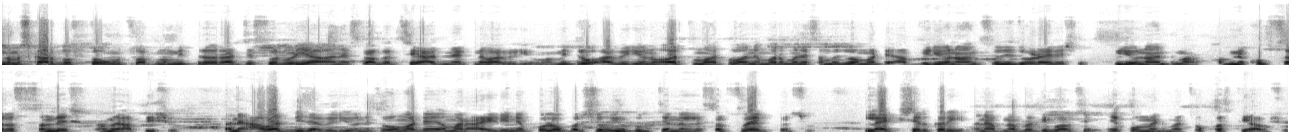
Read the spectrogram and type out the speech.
નમસ્કાર દોસ્તો, હું છું આપનો મિત્ર રાજેશ સોડવડિયા અને સ્વાગત છે આજના એક નવા વિડીયોમાં. મિત્રો, આ વિડીયોનો અર્થ, મહત્વ અને મર્મને સમજવા માટે આ વિડીયોના અંત સુધી જોડાઈ રહેશું. વિડીયોના અંતમાં આપને ખૂબ સરસ સંદેશ અમે આપીશું. અને આવા જ બીજા વિડીયોને જોવા માટે અમારા આઈડીને ફોલો કરશું, યુટ્યુબ ચેનલને સબસ્ક્રાઇબ કરશું લાઇક શેર કરી અને આપના પ્રતિભાવ છે એ કોમેન્ટમાં ચોક્કસથી આવશો.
